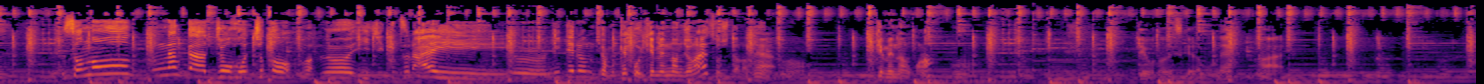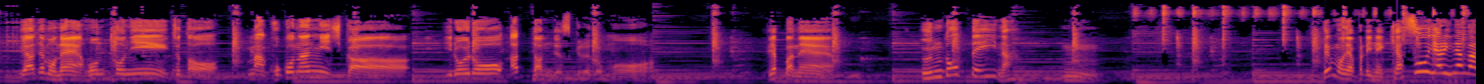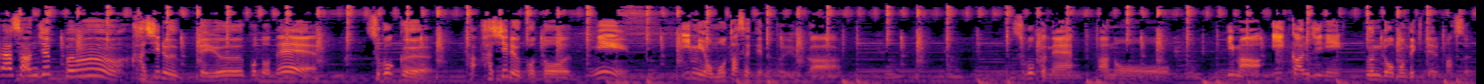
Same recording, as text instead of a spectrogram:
その、なんか、情報、ちょっと、うん、いじりづらい、うん、似てるん、でも結構イケメンなんじゃない？そしたらね、うん。イケメンなのかな？うん。っていうことですけどもね。はい。いや、でもね、本当に、ちょっと、まあ、ここ何日か、いろいろあったんですけれども、やっぱね、運動っていいな。うん。でもやっぱりね、キャスをやりながら30分走るっていうことで、すごく、走ることに意味を持たせてるというか、すごくね、あのー、今、いい感じに運動もできてます。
